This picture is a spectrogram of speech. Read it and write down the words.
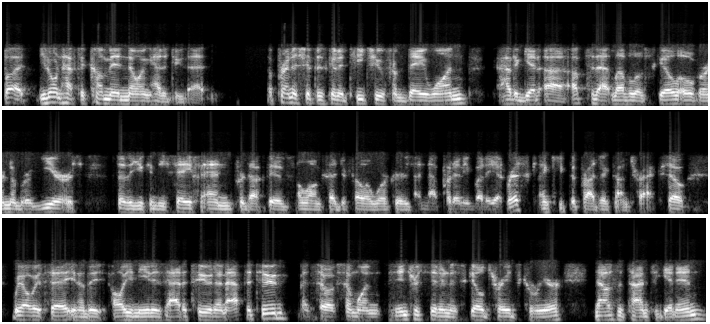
But you don't have to come in knowing how to do that apprenticeship is going to teach you from day one how to get uh, up to that level of skill over a number of years so that you can be safe and productive alongside your fellow workers and not put anybody at risk and keep the project on track. So we always say, you know, the, all you need is attitude and aptitude. And so if someone is interested in a skilled trades career, now's the time to get in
